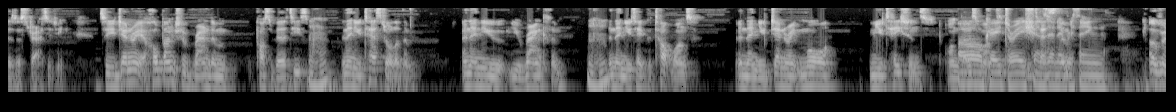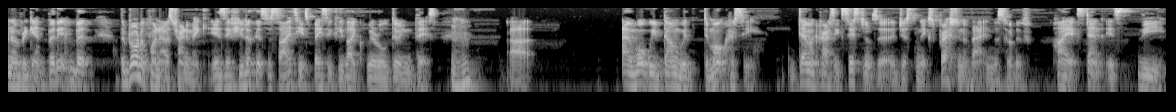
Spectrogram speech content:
as a strategy. So you generate a whole bunch of random possibilities, Mhm. and then you test all of them, and then you you rank them, Mhm. and then you take the top ones, and then you generate more mutations on those Oh, ones. okay, You iterations and everything. over and over again. But it, but the broader point I was trying to make is if you look at society, it's basically like we're all doing this. Mhm. Uh, and what we've done with democracy, democratic systems are just an expression of that in the sort of high extent. It's the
